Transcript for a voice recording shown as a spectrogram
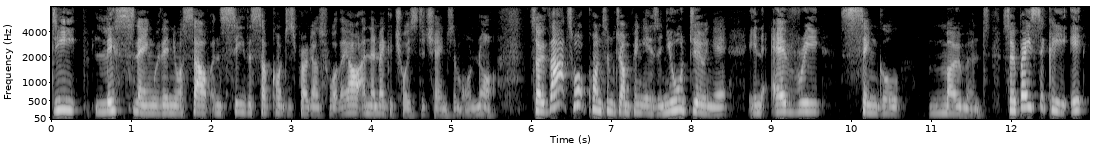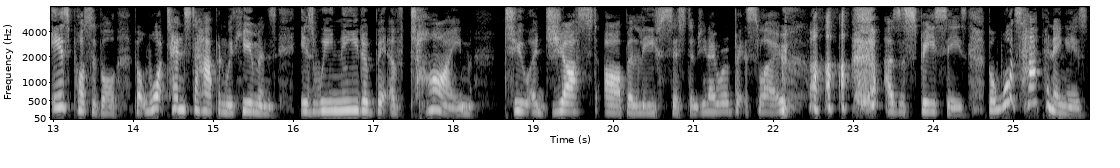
deep listening within yourself and see the subconscious programs for what they are and then make a choice to change them or not. So that's what quantum jumping is, and you're doing it in every single moment. So basically, it is possible, but what tends to happen with humans is we need a bit of time to adjust our belief systems. You know, we're a bit slow as a species. But what's happening is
